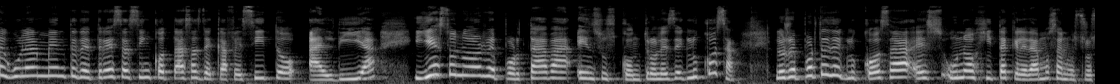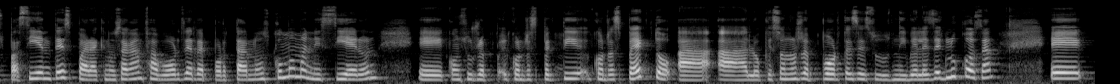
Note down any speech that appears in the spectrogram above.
regularmente de 3 a 5 tazas de cafecito al día y esto no lo reportaba en sus controles de glucosa. Los reportes de glucosa es una hojita que le damos a nuestros pacientes para que nos hagan favor de reportarnos cómo amanecieron eh, con, con, con, respecto a, a, lo que son los reportes de sus niveles de glucosa. Eh,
